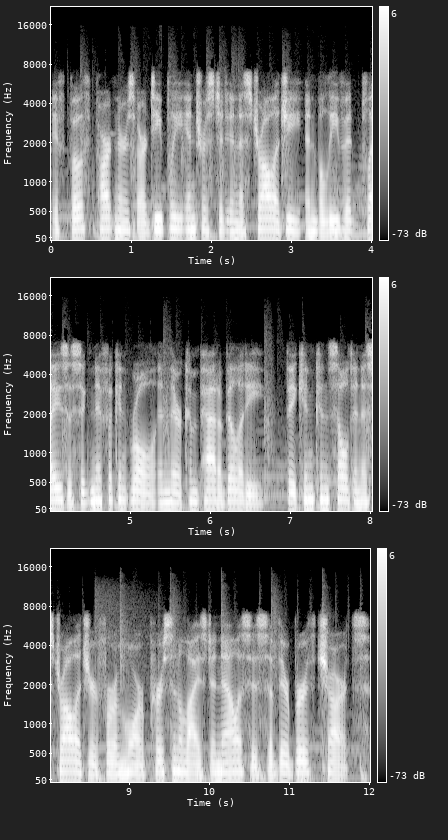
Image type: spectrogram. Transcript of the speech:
If both partners are deeply interested in astrology and believe it plays a significant role in their compatibility, they can consult an astrologer for a more personalized analysis of their birth charts.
